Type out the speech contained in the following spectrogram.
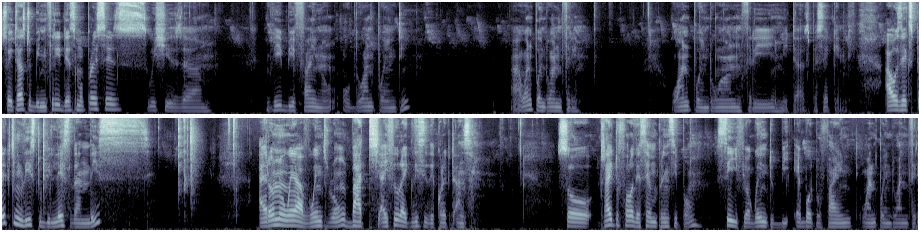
so it has to be in three decimal places which is um, VB final will be 1. Point, uh, 1.13 1.13 meters per second. I was expecting this to be less than this. I don't know where I've went wrong but I feel like this is the correct answer. So try to follow the same principle. See if you are going to be able to find 1.13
